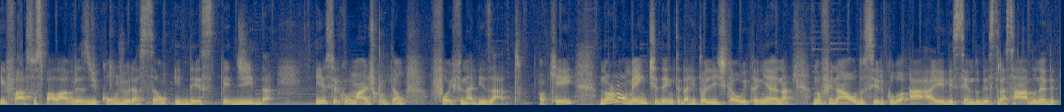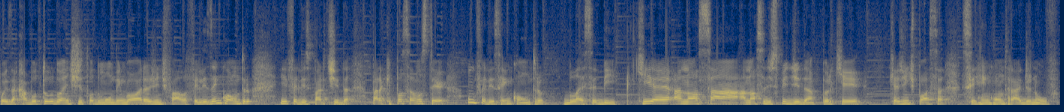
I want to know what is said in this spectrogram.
e faço as palavras de conjuração e despedida. E o círculo mágico então foi finalizado ok? Normalmente, dentro da ritualística wicaniana, no final do círculo, a, a, ele sendo destraçado, né, depois acabou tudo, antes de todo mundo ir embora, a gente fala feliz encontro e feliz partida, para que possamos ter um feliz reencontro, blessed be, que é a nossa, a nossa despedida, porque que a gente possa se reencontrar de novo.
